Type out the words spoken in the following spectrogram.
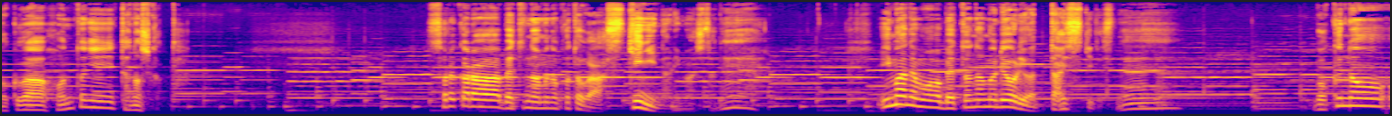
僕は本当に楽しかった。それからベトナムのことが好きになりましたね。今でもベトナム料理は大好きですね。僕の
